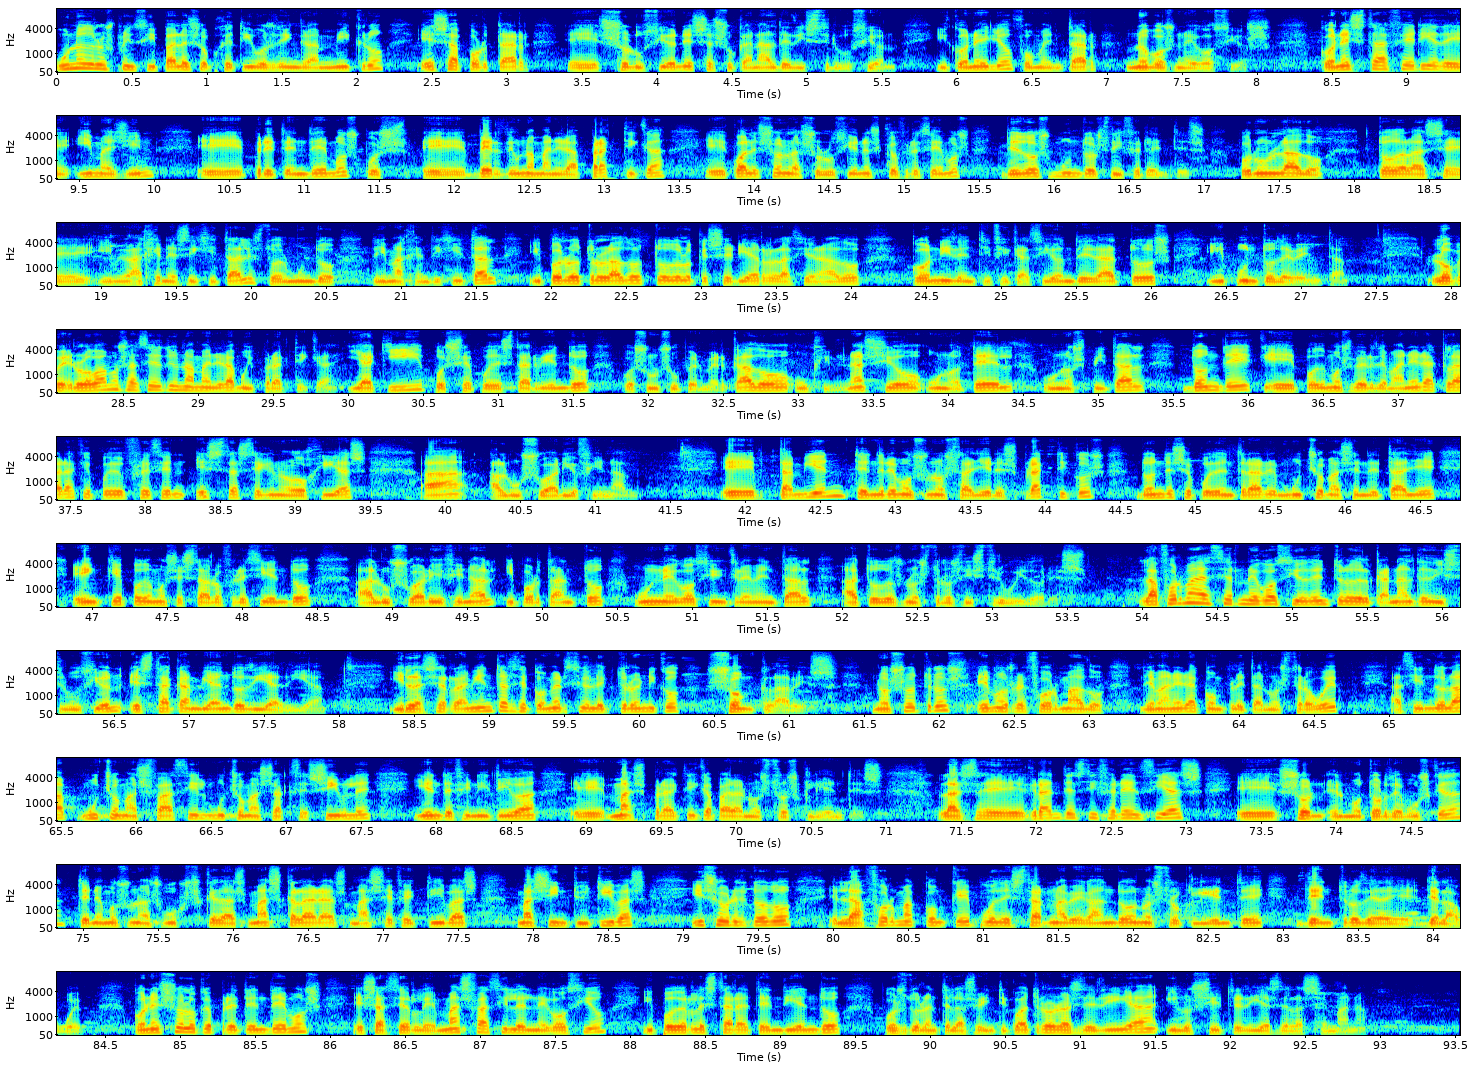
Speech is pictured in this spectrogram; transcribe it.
Uno de los principales objetivos de Ingram Micro es aportar eh, soluciones a su canal de distribución y con ello fomentar nuevos negocios. Con esta feria de Imagine eh, pretendemos pues, eh, ver de una manera práctica cuáles son las soluciones que ofrecemos de dos mundos diferentes. Por un lado, todas las imágenes digitales, todo el mundo de imagen digital y por otro lado todo lo que sería relacionado con identificación de datos y punto de venta. Lo, lo, vamos a hacer de una manera muy práctica y aquí pues se puede estar viendo pues un supermercado, un gimnasio, un hotel, un hospital, donde eh, podemos ver de manera clara que puede ofrecer estas tecnologías al usuario final. Eh, también tendremos unos talleres prácticos donde se puede entrar mucho más en detalle en qué podemos estar ofreciendo al usuario final y por tanto un negocio incremental a todos nuestros distribuidores. La forma de hacer negocio dentro del canal de distribución está cambiando día a día y las herramientas de comercio electrónico son claves. Nosotros hemos reformado de manera completa nuestra web, haciéndola mucho más fácil, mucho más accesible y, en definitiva, eh, más práctica para nuestros clientes. Las eh, grandes diferencias eh, son el motor de búsqueda, tenemos unas búsquedas más claras, más efectivas, más intuitivas y, sobre todo, la forma con que puede estar navegando nuestro cliente dentro de, la web. Con eso lo que pretendemos es hacerle más fácil el negocio y poderle estar atendiendo pues, durante las 24 horas de día y los 7 días de la semana.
